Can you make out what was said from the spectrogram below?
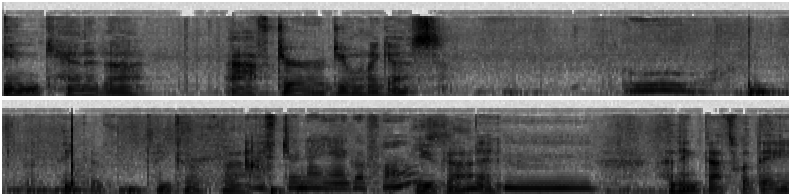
in Canada after. Do you want to guess? Ooh. Think of think of. Uh, After Niagara Falls? you got it. Hmm. I think that's what they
